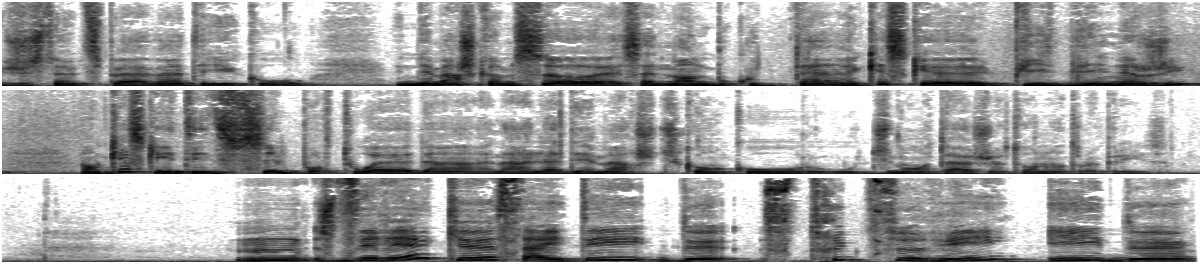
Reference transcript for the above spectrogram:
juste un petit peu avant tes cours, une démarche comme ça, euh, ça demande beaucoup de temps. Qu'est-ce que, puis de l'énergie. Donc, qu'est-ce qui a été difficile pour toi dans, la démarche du concours ou du montage de ton entreprise? Hum, je dirais que ça a été de structurer et de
